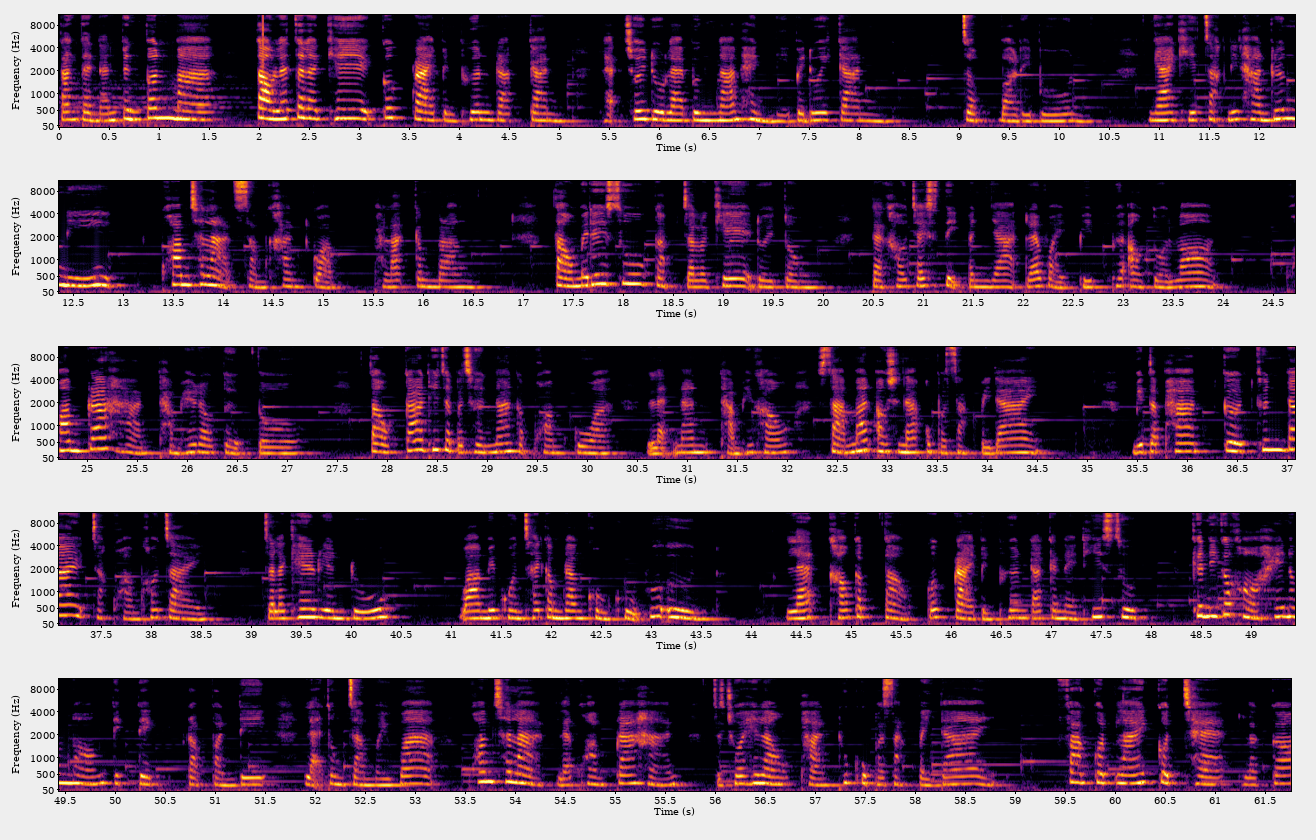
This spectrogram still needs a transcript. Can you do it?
ตั้งแต่นั้นเป็นต้นมา เต่าและจระเข้ก็กลายเป็นเพื่อนรักกันและช่วยดูแลบึงน้ำแห่งนี้ไปด้วยกัน จบบริบูรณ์แง่คิดจากนิทานเรื่องนี้ ความฉลาดสำคัญกว่าพละกำลัง เต่าไม่ได้สู้กับจระเข้โดยตรง แต่เขาใช้สติปัญญาและไหวพริบเพื่อเอาตัวรอด ความกล้าหาญทำให้เราเติบโต เต่ากล้าที่จะเผชิญหน้ากับความกลัว และนั่นทำให้เขาสามารถเอาชนะอุปสรรคไปได้ มิตรภาพเกิดขึ้นได้จากความเข้าใจ จระเข้เรียนรู้ ว่าไม่ควรใช้กำลังข่มขู่ผู้อื่น และเขากับเต่าก็กลายเป็นเพื่อนรักกันในที่สุด คืนนี้ก็ขอให้น้องๆ เด็กๆหลับฝันดี และจงจำไว้ว่า ความฉลาดและความกล้าหาญจะช่วยให้เราผ่านทุกอุปสรรคไปได้ ฝากกดไลค์ กดแชร์ แล้วก็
